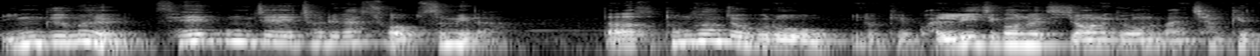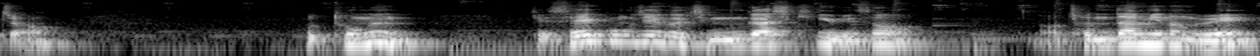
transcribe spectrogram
임금을 세액공제 처리할 수가 없습니다. 따라서 통상적으로 이렇게 관리 직원을 지정하는 경우는 많지 않겠죠. 보통은 이렇게 세액공제액을 증가시키기 위해서 어, 전담 인원 외에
